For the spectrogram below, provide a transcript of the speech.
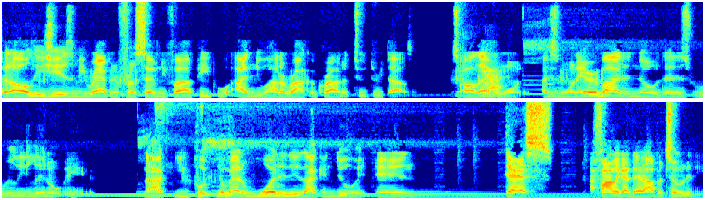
that all these years of me rapping in front of 75 people, I knew how to rock a crowd of two, 3,000. That's all I ever wanted. I just want everybody to know that it's really lit over here. Now, you put, no matter what it is, I can do it. And that's, I finally got that opportunity.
